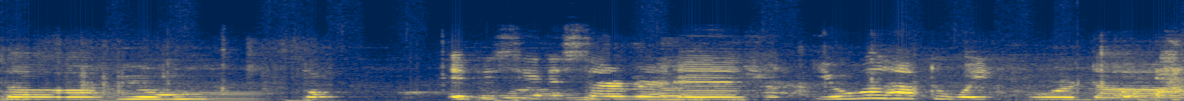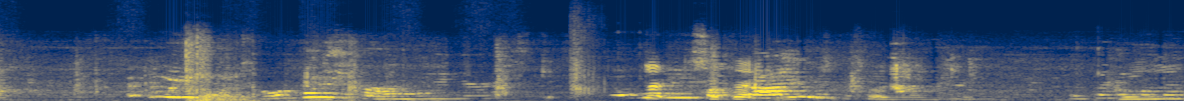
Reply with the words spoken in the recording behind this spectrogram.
So, yung if you see the server is, you will have to wait for the so that you so you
